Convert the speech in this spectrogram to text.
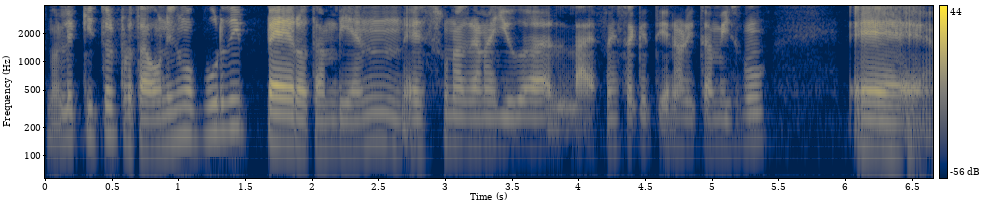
no le quito el protagonismo a Purdy, pero también es una gran ayuda la defensa que tiene ahorita mismo. Eh,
